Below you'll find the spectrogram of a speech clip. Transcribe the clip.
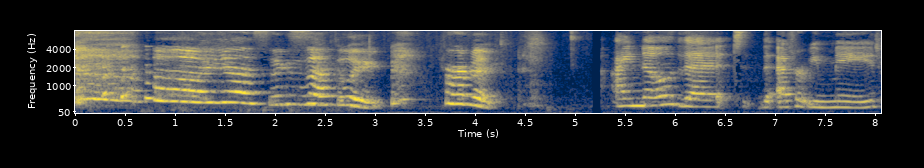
oh, yes, exactly. Perfect. I know that the effort we made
